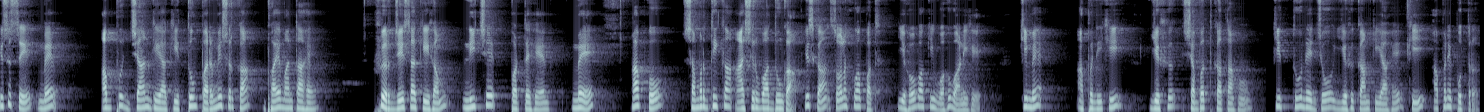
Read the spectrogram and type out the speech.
इससे मैं अब जान गया कि तुम परमेश्वर का भय मानता है। फिर जैसा कि हम नीचे पढ़ते हैं, मैं आपको समृद्धि का आशीर्वाद दूँगा। इसका सोलहवा पद, यहोवा की वह वाणी है कि मैं अपनी ही यह शब्द कहता हूँ कि तूने जो यह काम किया है कि अपने पुत्र,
